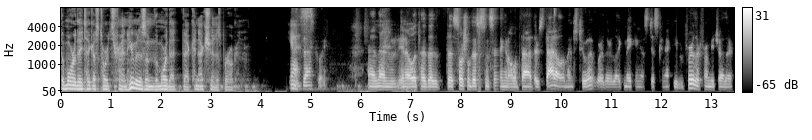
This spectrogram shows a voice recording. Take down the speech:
the more they take us towards transhumanism, the more that that connection is broken. Yes, exactly. And then you know with the, the, the social distancing and all of that, there's that element to it where they're like making us disconnect even further from each other.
